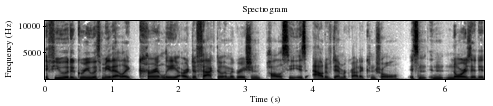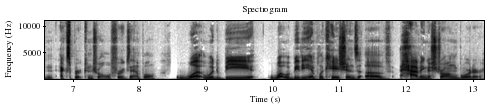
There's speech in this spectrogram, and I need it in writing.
if you would agree with me that like currently our de facto immigration policy is out of democratic control, it's n- nor is it in expert control, for example. What would be what would be the implications of having a strong border,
